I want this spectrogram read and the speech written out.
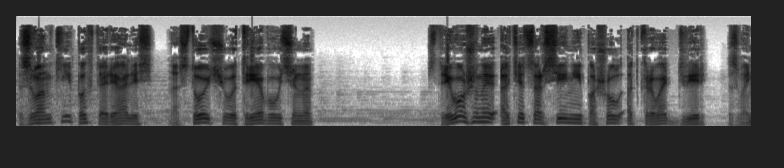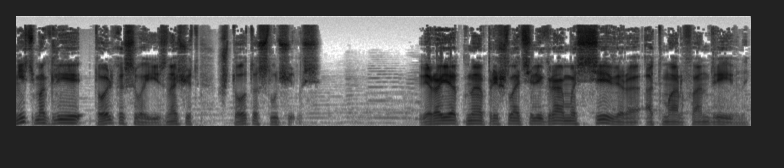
Звонки повторялись, настойчиво, требовательно. Встревоженный отец Арсений пошел открывать дверь. Звонить могли только свои, значит, что-то случилось. Вероятно, пришла телеграмма с севера от Марфы Андреевны.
